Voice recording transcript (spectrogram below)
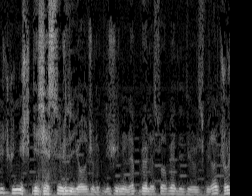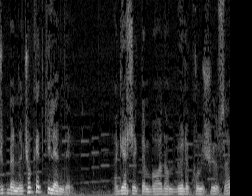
üç gün üç gece sürdü yolculuk. Düşünün hep böyle sohbet ediyoruz filan. Çocuk benden çok etkilendi. Ha, gerçekten bu adam böyle konuşuyorsa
